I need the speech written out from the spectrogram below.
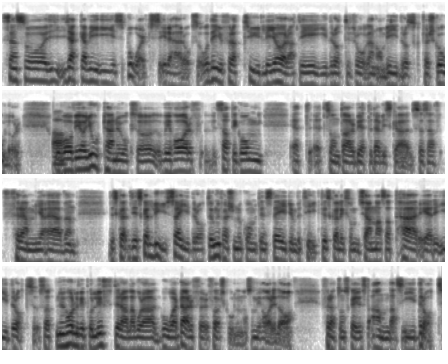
sen så jackar vi i sports i det här också och det är ju för att tydliggöra att det är idrott i frågan om, idrottsförskolor. Ja. Och vad vi har gjort här nu också, vi har satt igång ett, ett sånt arbete där vi ska så att säga, främja även det ska, det ska lysa idrott, ungefär som du kommer till en stadionbutik. Det ska liksom kännas att här är det idrott. Så, så att nu håller vi på och lyfter alla våra gårdar för förskolorna som vi har idag. För att de ska just andas idrott.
